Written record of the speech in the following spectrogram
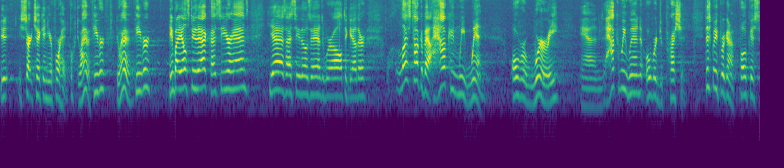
You, you start checking your forehead. Oh, do I have a fever? Do I have a fever? Anybody else do that? Can I see your hands? Yes, I see those hands. We're all together. Let's talk about how can we win over worry and how can we win over depression. This week we're going to focus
